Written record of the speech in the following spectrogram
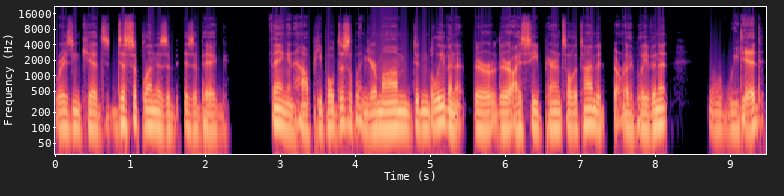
raising kids. Discipline is a is a big thing, and how people discipline. Your mom didn't believe in it. There, there. I see parents all the time that don't really believe in it. We did,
